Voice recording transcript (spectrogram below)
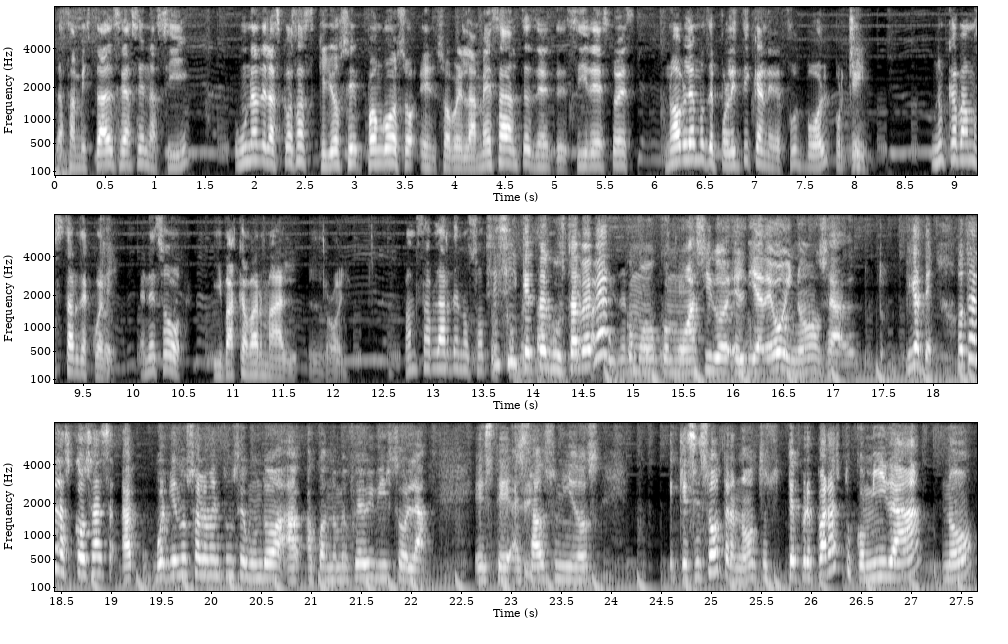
las amistades se hacen así. Una de las cosas que yo pongo sobre la mesa antes de decir esto es, no hablemos de política ni de fútbol, porque Sí. Nunca vamos a estar de acuerdo Sí. en eso y va a acabar mal el rollo. Vamos a hablar de nosotros. Sí, sí, ¿qué te gusta a beber? Como, nosotros, como ha sido el día de hoy, ¿no? O sea, fíjate, otra de las cosas, ah, volviendo solamente un segundo a, a cuando me fui a vivir sola este, a Sí. Estados Unidos, eh, que esa es otra, ¿no? Entonces, te preparas tu comida, ¿no?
